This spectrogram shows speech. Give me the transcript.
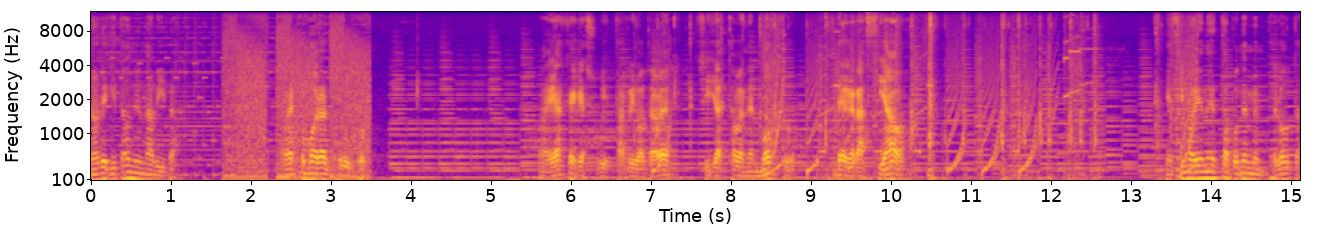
No le he quitado ni una vida. A ver cómo era el truco. No digas que hay que subir para arriba otra vez. Si ya estaba en el monstruo. Desgraciado. Y encima viene esta a ponerme en pelota.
